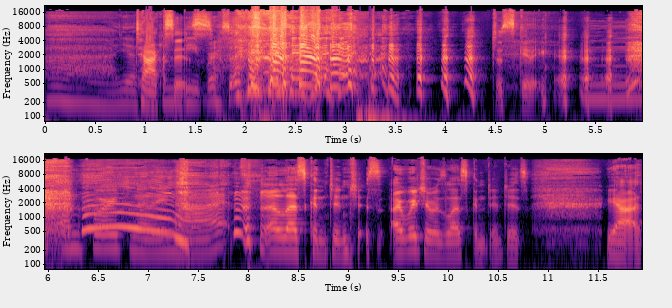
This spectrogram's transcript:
yes, Taxes. Just kidding. Mm, Unfortunately, not. less contentious. I wish it was less contentious. Yeah,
